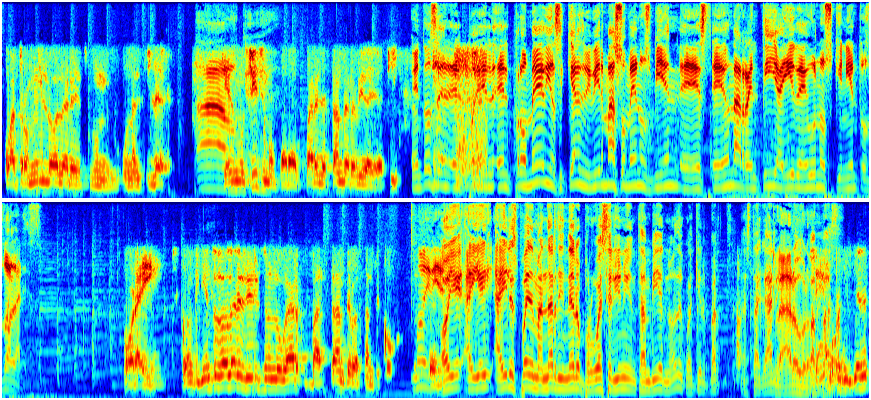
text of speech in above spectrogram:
cuatro mil dólares un, alquiler. Ah, que es muchísimo para, para el estándar de vida de aquí. Entonces, el, el, promedio, si quieres vivir más o menos bien, es una rentilla ahí de unos 500 dólares. Por ahí con 500 dólares vives en un lugar bastante, bastante Oye, ahí, ahí, les pueden mandar dinero por Western Union también, ¿no? De cualquier parte, hasta Ghana. Claro, bro. Sí, si quieres,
